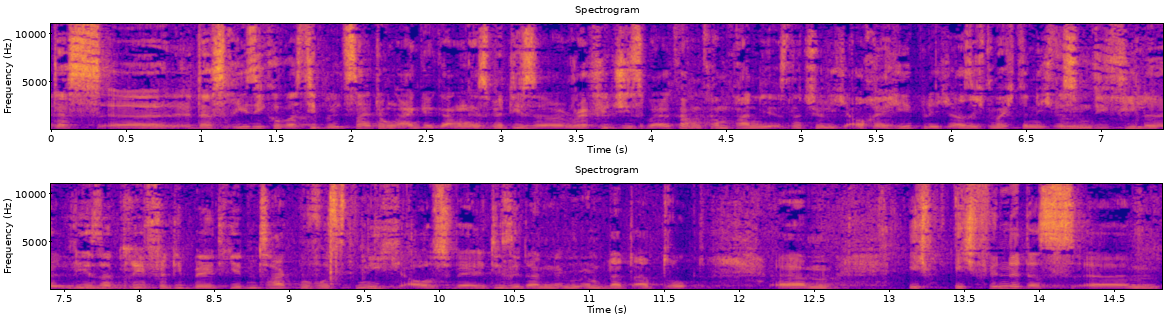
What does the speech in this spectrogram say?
das, äh, das Risiko, was die Bildzeitung eingegangen ist mit dieser Refugees Welcome-Kampagne, ist natürlich auch erheblich. Also ich möchte nicht wissen, wie viele Leserbriefe die Bild jeden Tag bewusst nicht auswählt, die sie dann im, im Blatt abdruckt. Ähm, ich, ich finde, dass, ähm,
